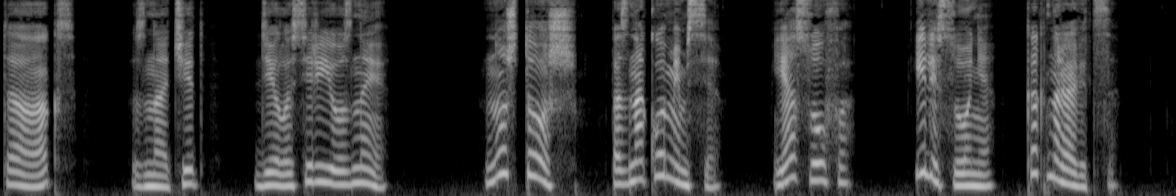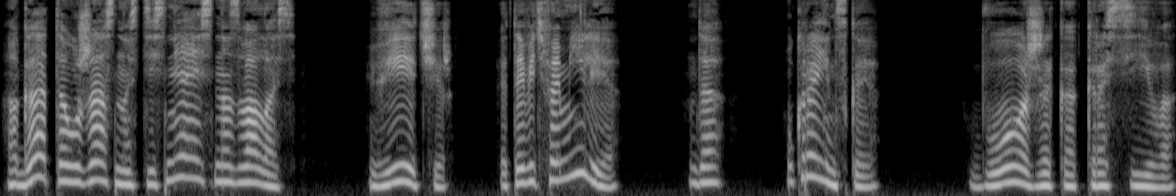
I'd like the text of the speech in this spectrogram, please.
«Такс, значит, дело серьезное. «Ну что ж, познакомимся. Я Софа. Или Соня, как нравится». Агата, ужасно стесняясь, назвалась. «Вечер. Это ведь фамилия?» «Да, украинская». «Боже, как красиво!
